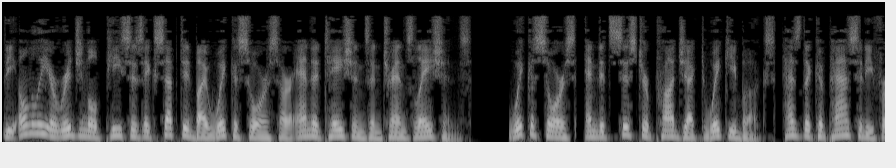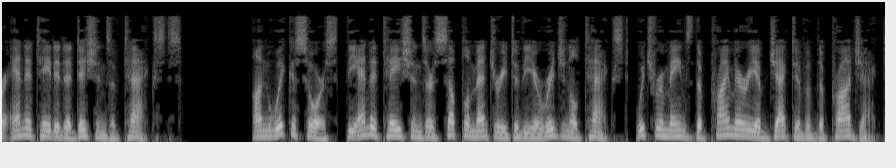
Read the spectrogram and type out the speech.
The only original pieces accepted by Wikisource are annotations and translations. Wikisource, and its sister project Wikibooks, has the capacity for annotated editions of texts. On Wikisource, the annotations are supplementary to the original text, which remains the primary objective of the project.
